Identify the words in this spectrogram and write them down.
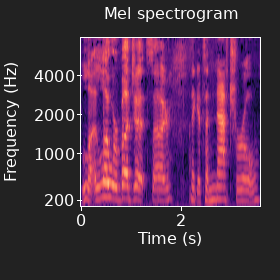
lo- lower budget. So I think it's a natural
